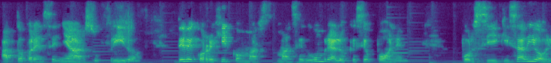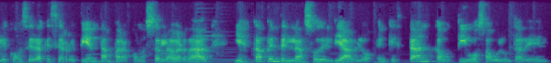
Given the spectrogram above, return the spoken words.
apto para enseñar, sufrido. Debe corregir con mansedumbre a los que se oponen, por si quizá Dios le conceda que se arrepientan para conocer la verdad y escapen del lazo del diablo en que están cautivos a voluntad de él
